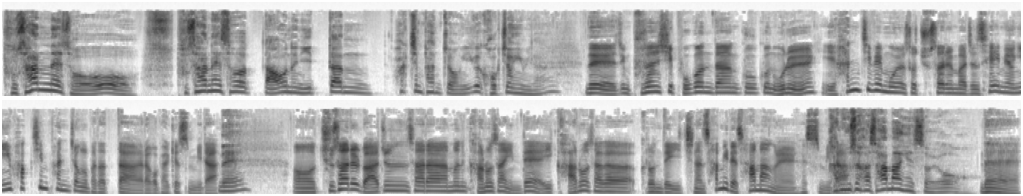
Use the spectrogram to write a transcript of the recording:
부산에서 부산에서 나오는 이단 확진 판정 이게 걱정입니다. 네, 지금 부산시 보건당국은 오늘 한 집에 모여서 주사를 맞은 3명이 확진 판정을 받았다라고 밝혔습니다. 네. 어, 주사를 놔준 사람은 간호사인데 이 간호사가 그런데 이 지난 3일에 사망을 했습니다. 간호사가 사망했어요. 네.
